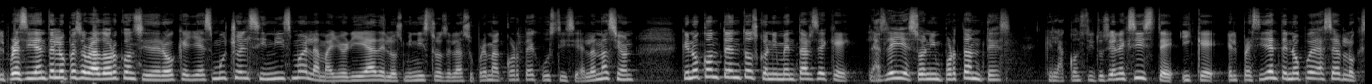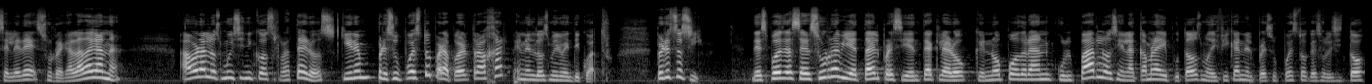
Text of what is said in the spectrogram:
El presidente López Obrador consideró que ya es mucho el cinismo de la mayoría de los ministros de la Suprema Corte de Justicia de la Nación, que no contentos con inventarse que las leyes son importantes, que la Constitución existe y que el presidente no puede hacer lo que se le dé su regalada gana, ahora los muy cínicos rateros quieren presupuesto para poder trabajar en el 2024. Pero eso sí, Después de hacer su rabieta, el presidente aclaró que no podrán culparlo si en la Cámara de Diputados modifican el presupuesto que solicitó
